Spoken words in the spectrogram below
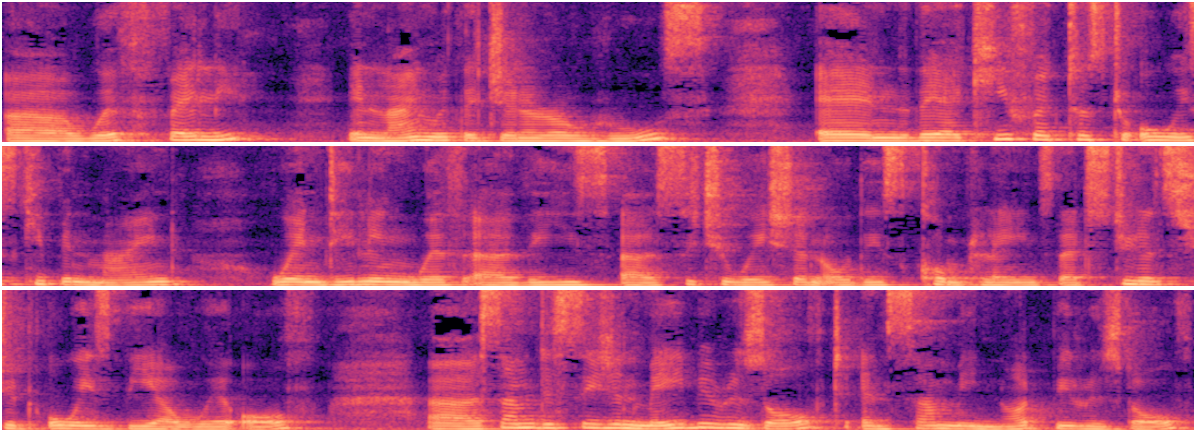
uh, with fairly in line with the general rules, and there are key factors to always keep in mind when dealing with uh, these uh, situation or these complaints that students should always be aware of. Uh, some decision may be resolved and some may not be resolved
